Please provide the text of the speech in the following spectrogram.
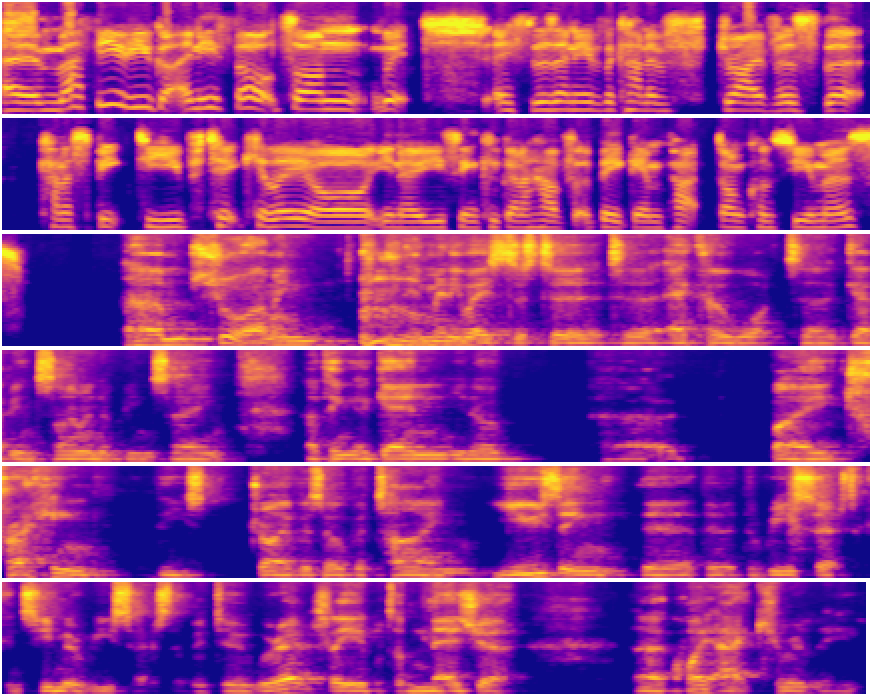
um, Matthew, have you got any thoughts on which, if there's any of the kind of drivers that kind of speak to you particularly, or you know, you think are going to have a big impact on consumers? Um, sure. I mean, in many ways, just to, to echo what uh, Gabby and Simon have been saying, I think again, you know, uh, by tracking these drivers over time, using the, the, the research, the consumer research that we do, we're actually able to measure uh, quite accurately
